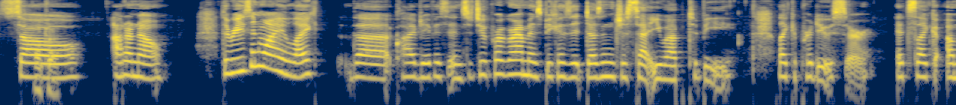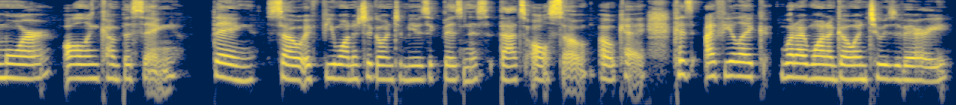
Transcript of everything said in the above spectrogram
So, I don't know. The reason why I like the Clive Davis Institute program is because it doesn't just set you up to be like a producer. It's like a more all encompassing thing. So if you wanted to go into music business, that's also okay. Cause I feel like what I want to go into is a very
